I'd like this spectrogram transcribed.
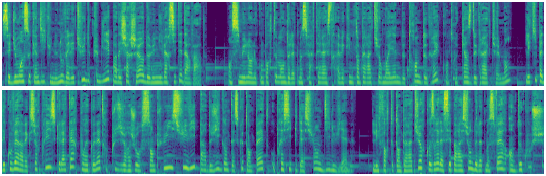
C'est du moins ce qu'indique une nouvelle étude publiée par des chercheurs de l'université d'Harvard. En simulant le comportement de l'atmosphère terrestre avec une température moyenne de 30 degrés contre 15 degrés actuellement, l'équipe a découvert avec surprise que la Terre pourrait connaître plusieurs jours sans pluie suivis par de gigantesques tempêtes aux précipitations diluviennes. Les fortes températures causeraient la séparation de l'atmosphère en deux couches,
